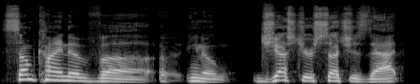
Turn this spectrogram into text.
some kind of uh, you know gesture such as that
